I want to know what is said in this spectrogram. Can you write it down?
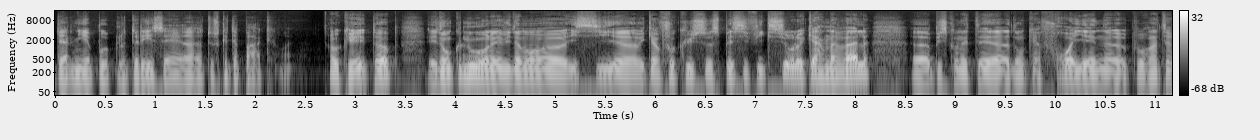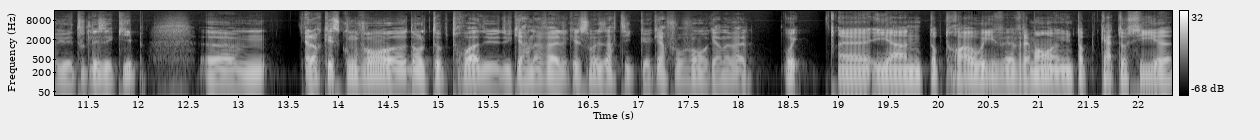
dernier pour clôturer, c'est tout ce qui était Pâques. Ok, top. Et donc nous, on est évidemment euh, ici euh, avec un focus spécifique sur le carnaval, euh, puisqu'on était donc à Froyenne pour interviewer toutes les équipes. Alors qu'est-ce qu'on vend dans le top 3 du, du carnaval? Quels sont les articles que Carrefour vend au carnaval? Oui, euh, il y a un top 3, oui, vraiment, une top 4 aussi. euh,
